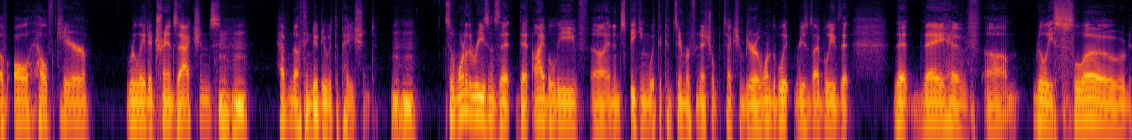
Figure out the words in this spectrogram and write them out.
of all healthcare related transactions Mm-hmm. have nothing to do with the patient. Mm-hmm. So one of the reasons that that I believe, uh, and in speaking with the Consumer Financial Protection Bureau, one of the reasons I believe that that they have um, really slowed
